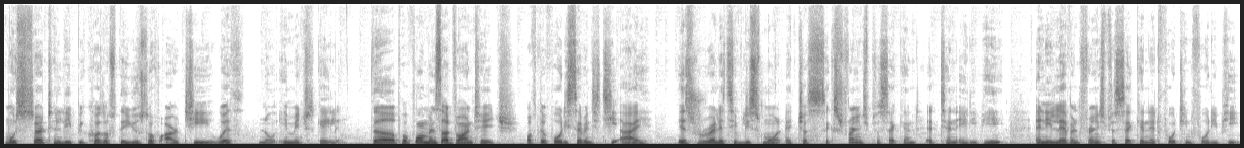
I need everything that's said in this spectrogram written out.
most certainly because of the use of RT with no image scaling. The performance advantage of the 4070 Ti is relatively small at just 6 frames per second at 1080p and 11 frames per second at 1440p.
